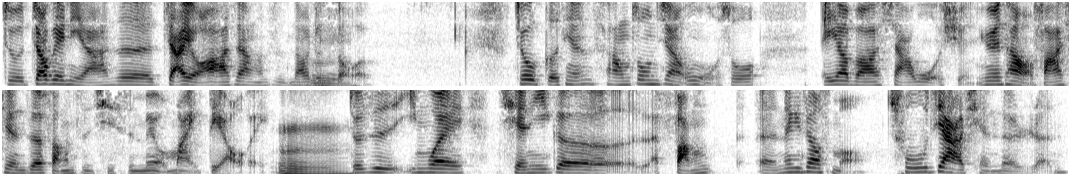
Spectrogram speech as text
就交给你啊，这加油啊，这样子，然后就走了。结果、嗯、隔天房东竟然问我说。哎，要不要下斡旋？因为他有发现这房子其实没有卖掉，哎，嗯，就是因为前一个房，呃，那个叫什么出价钱的人，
